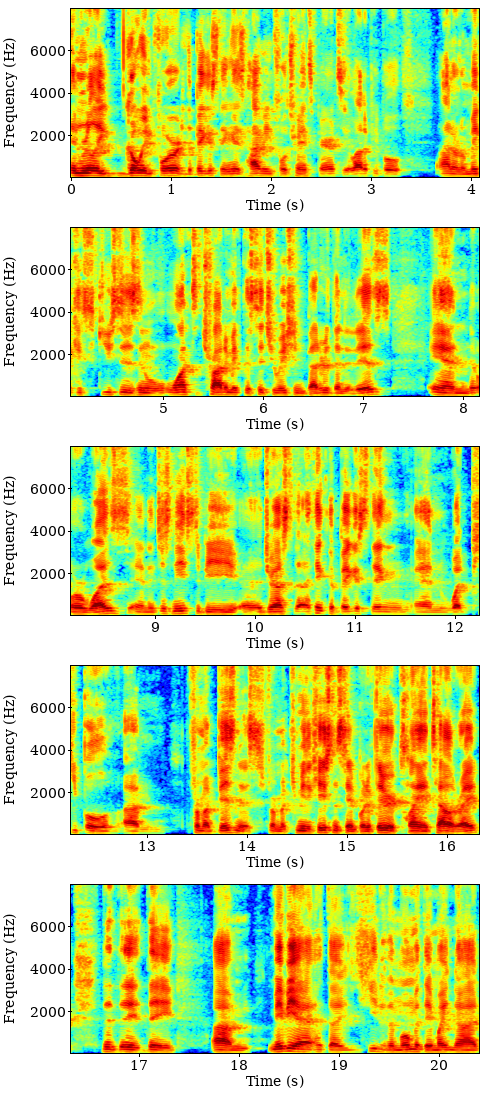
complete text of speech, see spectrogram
and really going forward, the biggest thing is having full transparency. A lot of people, I don't know, make excuses and want to try to make the situation better than it is and or was, and it just needs to be addressed. I think the biggest thing and what people um, from a business, from a communication standpoint, if they're a clientele, right, that they they um, maybe at the heat of the moment they might not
